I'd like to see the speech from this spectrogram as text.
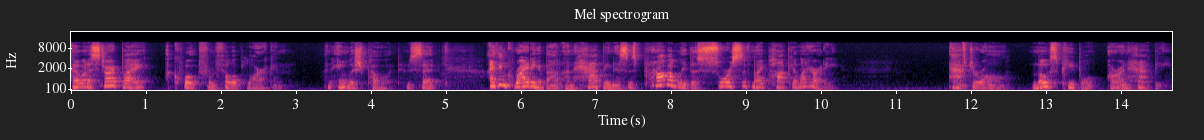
And I want to start by a quote from Philip Larkin, an English poet, who said, I think writing about unhappiness is probably the source of my popularity. After all, most people are unhappy.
